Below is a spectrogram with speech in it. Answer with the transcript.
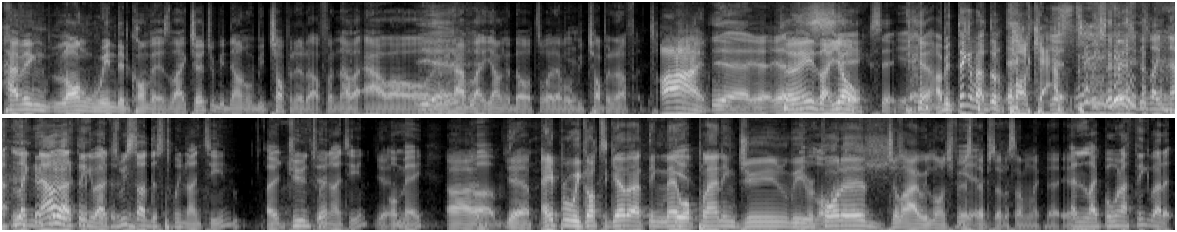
Having long-winded convos, like church would be done, we'll be chopping it up for another hour, or Yeah. we have like young adults or whatever, we'll be chopping it up for time. Yeah, yeah, yeah. So he's like, yo, Sick, sick. Yeah. I've been thinking about doing a podcast. Which is crazy because like now, like now that I think about it, because we started this 2019, uh, June 2019 Yeah. or May. Uh, Um, yeah, April we got together. I think May Yeah. we're planning. June we recorded. launched. July we launched first Yeah. episode or something like that. Yeah. And like, but when I think about it,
